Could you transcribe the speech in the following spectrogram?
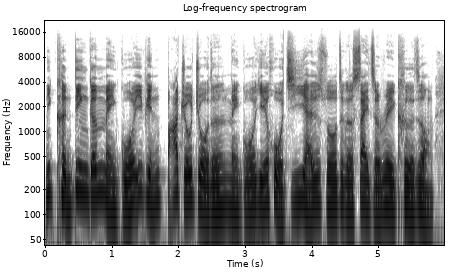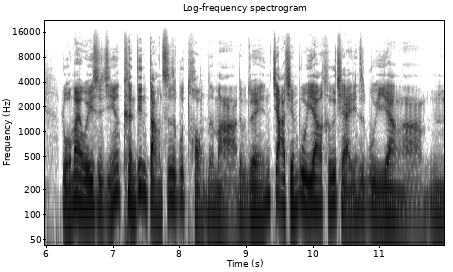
你肯定跟美国一瓶八九九的美国野火鸡，还是说这个赛泽瑞克这种裸麦威士忌，因为肯定档次是不同的嘛，对不对？价钱不一样，喝起来一定是不一样啊。嗯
